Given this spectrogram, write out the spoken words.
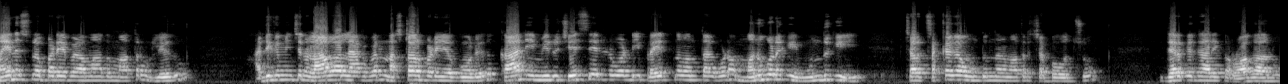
మైనస్లో పడే ప్రమాదం మాత్రం లేదు. అధిగమించిన లాభాలు లేకపోయినా నష్టాలు పడే యోగం లేదు. కానీ మీరు చేసేటటువంటి ప్రయత్నం అంతా కూడా మనుగడకి ముందుకి చాలా చక్కగా ఉంటుందని మాత్రం చెప్పవచ్చు. దీర్ఘకాలిక రోగాలు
